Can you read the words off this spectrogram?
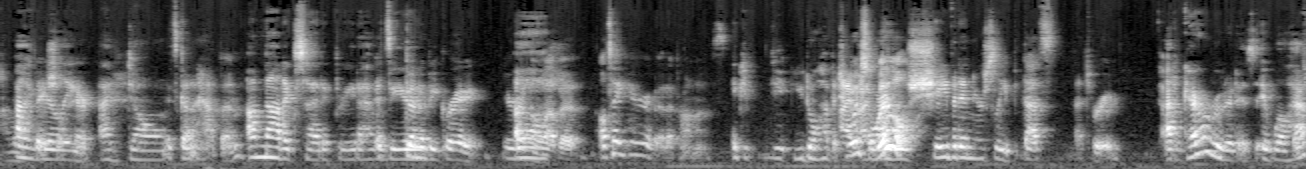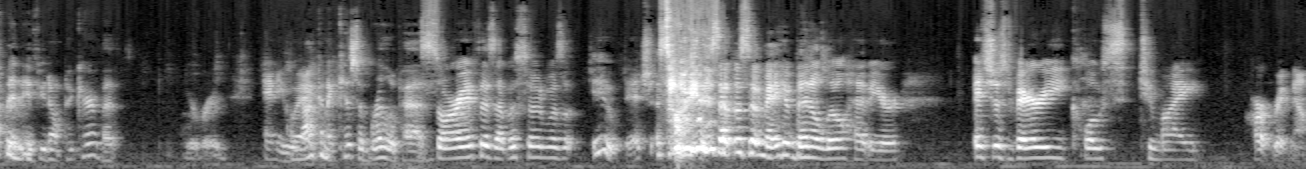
I want I facial really, hair. I don't. It's gonna happen. I'm not excited for you to have It's a beard. It's gonna be great. You're gonna Ugh. love it. I'll take care of it. I promise. You, you don't have a choice, I, I, will. will shave it in your sleep. That's that's rude. I don't care how rude it is. It will That's happen rude. if you don't take care of it. You're rude. I'm not gonna kiss a Brillo pad. sorry if this episode was ew, bitch. Sorry, this episode may have been a little heavier. It's just very close to my heart right now,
